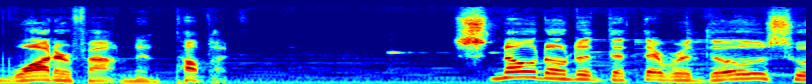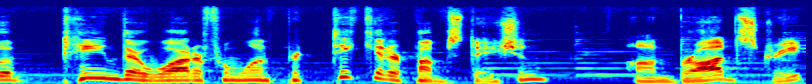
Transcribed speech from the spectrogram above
water fountain in public. Snow noted that there were those who obtained their water from one particular pump station on Broad Street.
